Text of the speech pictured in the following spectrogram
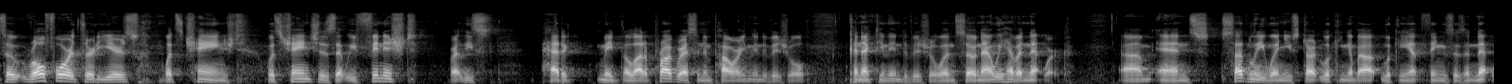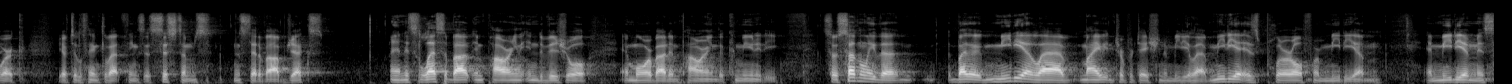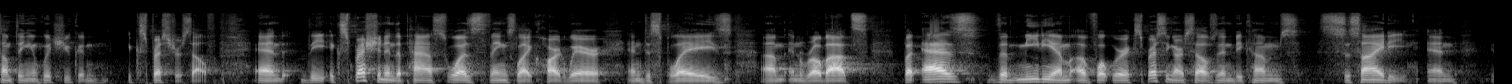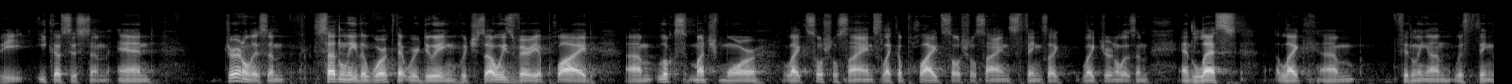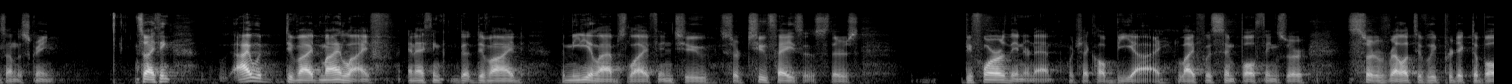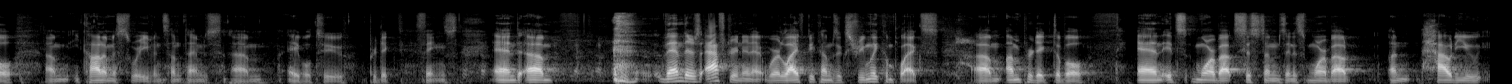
So roll forward 30 years, what's changed? What's changed is that we finished, or at least had a, made a lot of progress in empowering the individual, connecting the individual, and so now we have a network. Um, and suddenly when you start looking, about, looking at things as a network, you have to think about things as systems instead of objects. And it's less about empowering the individual and more about empowering the community. So suddenly the, by the way, Media Lab, my interpretation of Media Lab, media is plural for medium. And medium is something in which you can express yourself. And the expression in the past was things like hardware and displays um, and robots. But as the medium of what we're expressing ourselves in becomes society and the ecosystem and journalism, suddenly the work that we're doing, which is always very applied, um, looks much more like social science, like applied social science, things like, like journalism, and less like um, fiddling on with things on the screen. So I think I would divide my life, and I think divide the Media Lab's life into sort of two phases. There's before the internet, which I call BI. Life was simple, things were sort of relatively predictable. Um, economists were even sometimes um, able to predict things. And um, then there's after the internet, where life becomes extremely complex, um, unpredictable, and it's more about systems and it's more about on how do you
